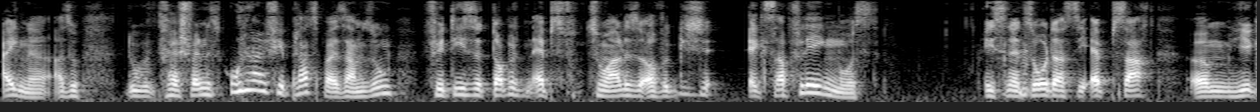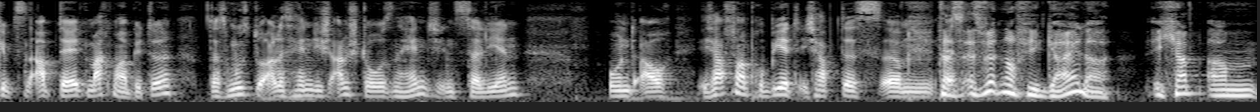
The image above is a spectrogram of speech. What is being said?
eigene. Also du verschwendest unheimlich viel Platz bei Samsung für diese doppelten Apps, zumal du sie auch wirklich extra pflegen musst. Ist nicht so, dass die App sagt, ähm, hier gibt es ein Update, mach mal bitte. Das musst du alles händisch anstoßen, händisch installieren. Und auch, ich habe es mal probiert, ich habe das, ähm, das. Es wird noch viel geiler. Ich habe, ähm,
